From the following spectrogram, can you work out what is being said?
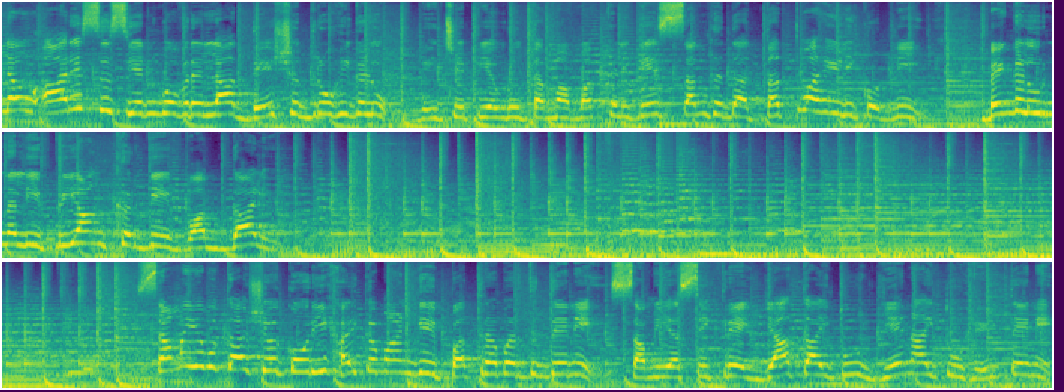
ಲವ್ ಆರ್ಎಸ್ಎಸ್ ಎನ್ನುವವರೆಲ್ಲ ದೇಶದ್ರೋಹಿಗಳು. ಬಿಜೆಪಿಯವರು ತಮ್ಮ ಮಕ್ಕಳಿಗೆ ಸಂಘದ ತತ್ವ ಹೇಳಿಕೊಡ್ಲಿ. ಬೆಂಗಳೂರಿನಲ್ಲಿ ಪ್ರಿಯಾಂಕರ್ಗೆ ವಾಗ್ದಾಳಿ. ಸಮಯಾವಕಾಶ ಕೋರಿ ಹೈಕಮಾಂಡ್ಗೆ ಪತ್ರ ಬರೆದಿದ್ದೇನೆ. ಸಮಯ ಸಿಕ್ಕರೆ ಯಾಕಾಯ್ತು, ಏನಾಯ್ತು ಹೇಳ್ತೇನೆ.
